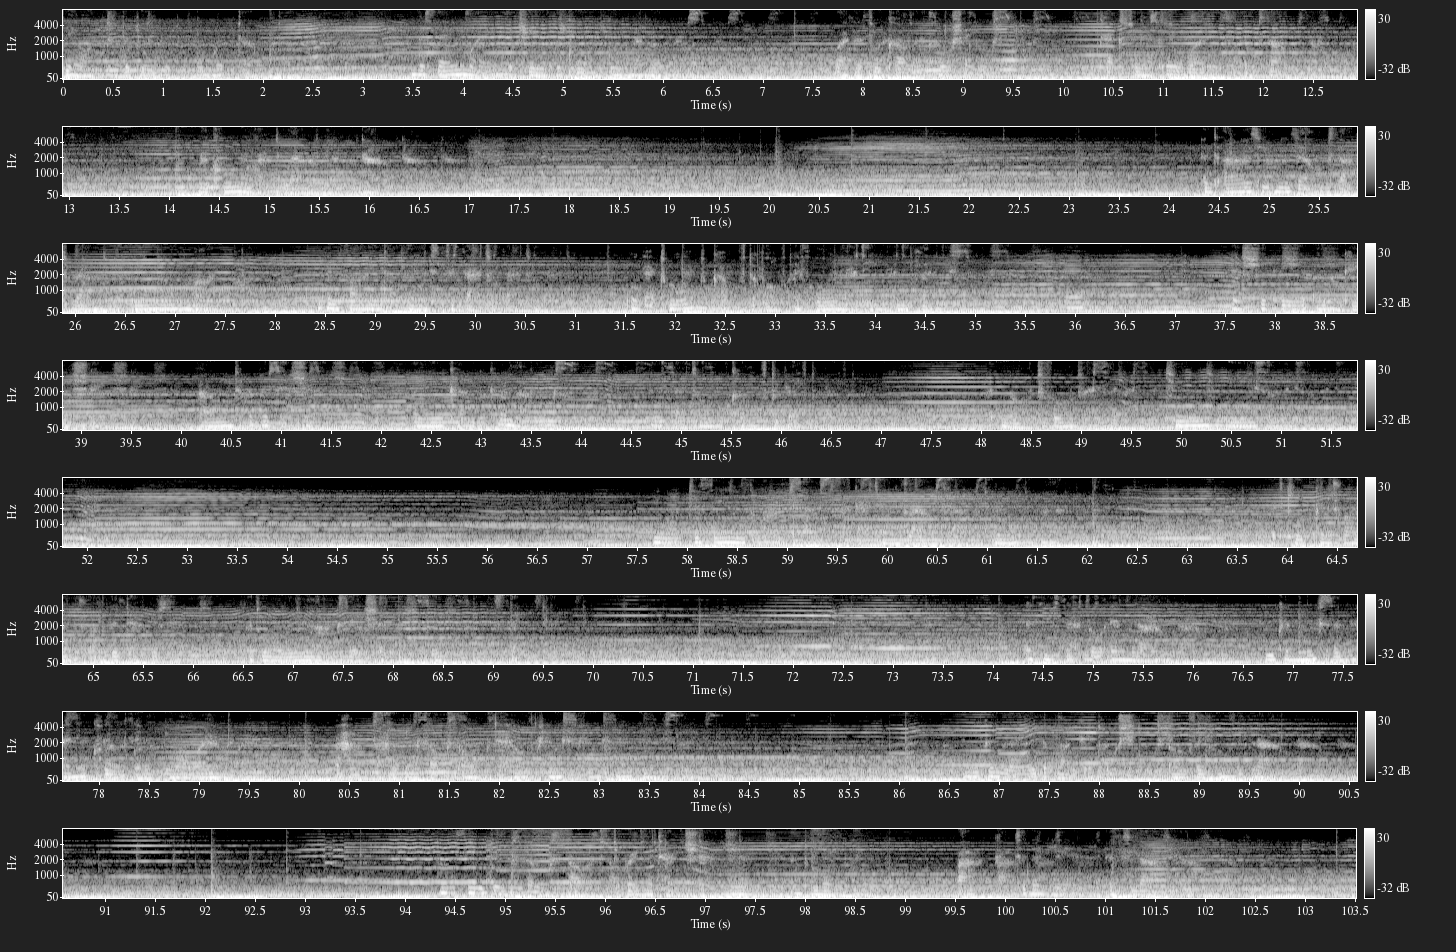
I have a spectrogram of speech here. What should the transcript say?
beyond the door or window. In the same way that you record your memories, whether through colors or shapes, textures or words themselves. Recall that memory now. And as you rebuild that memory in your mind, you can find a place to settle or get more comfortable if already in place. There should be a location and a position where you can relax and settle comfortably, but not fall too easily. You want to feel the process of getting drowsy relaxed. But keep control of the depth of your relaxation sleep. As you settle in now, you can loosen any clothing you are wearing, perhaps keeping socks on to help you sleep more easily and you can lay the blanket or sheet over you now. As you do so, start to bring attention and more back to the here and now.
